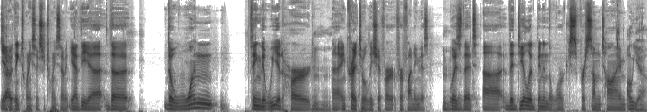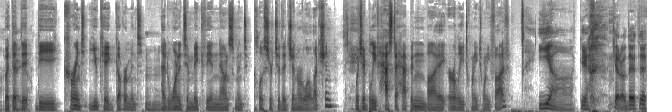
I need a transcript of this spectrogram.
yeah, I would think twenty six or twenty seven. Yeah, the uh, the the one thing that we had heard, Mm-hmm. uh, and credit to Alicia for for finding this, was that uh, the deal had been in the works for some time. Oh yeah, but that There the, you the current UK government Mm-hmm. had wanted to make the announcement closer to the general election, which I believe has to happen by early 2025. Go. yeah, yeah. You know, there, there,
